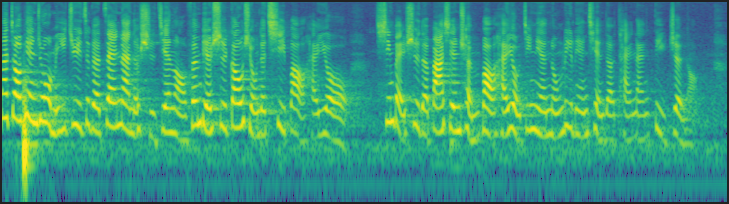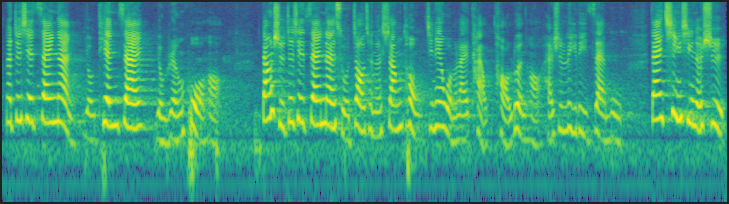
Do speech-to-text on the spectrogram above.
那照片中我们依据这个灾难的时间哦，分别是高雄的气爆，还有新北市的八仙城爆，还有今年农历年前的台南地震哦。那这些灾难有天灾有人祸哈，当时这些灾难所造成的伤痛，今天我们来讨讨论哈，还是历历在目。但庆幸的是，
